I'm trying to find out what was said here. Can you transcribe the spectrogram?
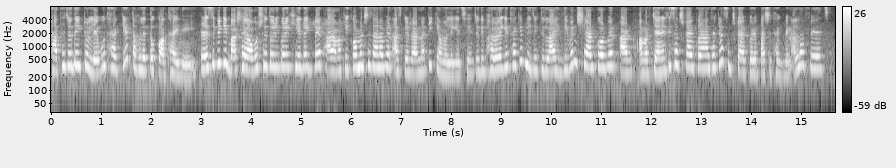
সাথে যদি একটু লেবু থাকে, তাহলে তো কথাই নেই। রেসিপিটি বাসায় অবশ্যই তৈরি করে খেয়ে দেখবেন। আর আমাকে কমেন্টসে জানাবেন আজকের রান্নাটি কেমন লেগেছে। যদি ভালো লেগে থাকে, প্লিজ একটি লাইক দিবেন, শেয়ার করবেন। আর আমার চ্যানেলটি সাবস্ক্রাইব করা না থাকলে সাবস্ক্রাইব করে পাশে থাকবেন। আল্লাহ হাফেজ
